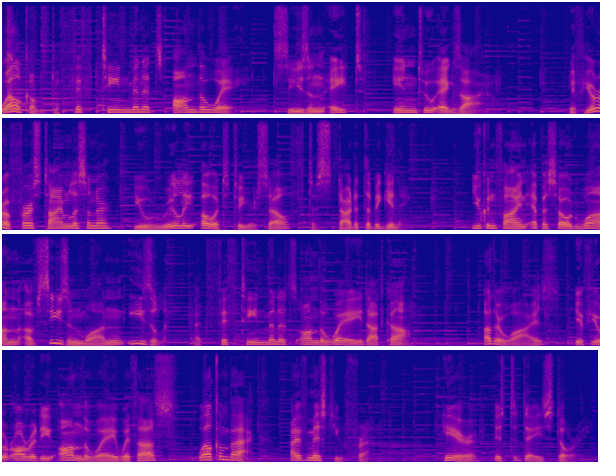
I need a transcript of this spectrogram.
Welcome to 15 Minutes on the Way, Season 8 Into Exile. If you're a first time listener, you really owe it to yourself to start at the beginning. You can find Episode 1 of Season 1 easily at 15minutesontheway.com. Otherwise, if you're already on the way with us, welcome back. I've missed you, friend. Here is today's story.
